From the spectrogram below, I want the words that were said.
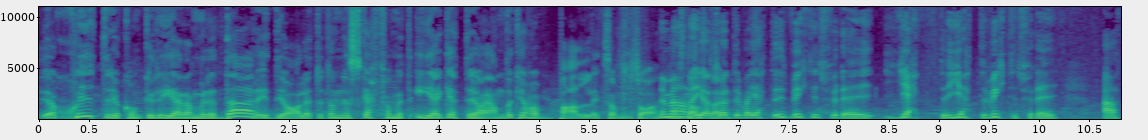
Jag skiter i att konkurrera med det där idealet utan jag skaffar mig ett eget där jag ändå kan vara ball liksom så. Nej men Hanna, jag där. tror att det var jätteviktigt för dig, jätte, jätteviktigt för dig att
